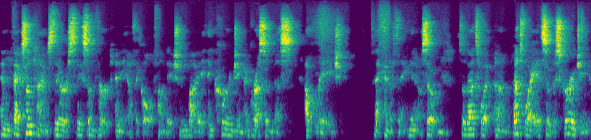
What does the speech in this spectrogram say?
And in fact, sometimes there's, they subvert any ethical foundation by encouraging aggressiveness, outrage, that kind of thing, you know, so, so that's what, um, that's why it's so discouraging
